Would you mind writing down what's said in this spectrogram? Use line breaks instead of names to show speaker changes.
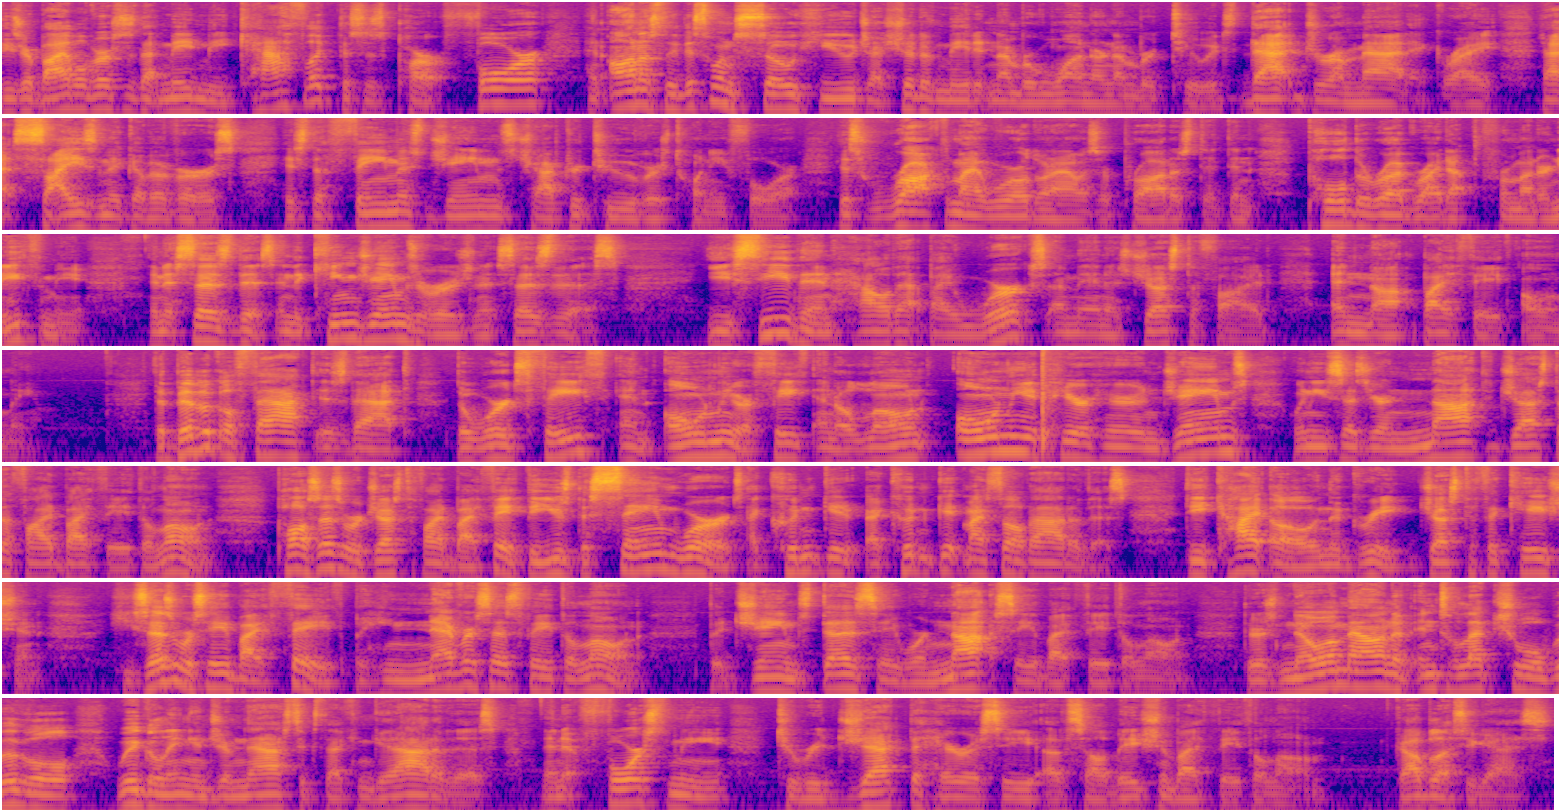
These are Bible verses that made me Catholic. This is part four. And honestly, this one's so huge, I should have made it number one or number two. It's that dramatic, right? That seismic of a verse. It's the famous James chapter 2, verse 24. This rocked my world when I was a Protestant and pulled the rug right up from underneath me. And it says this in the King James Version, it says this Ye see then how that by works a man is justified, and not by faith only. The biblical fact is that the words faith and only or faith and alone only appear here in James when he says you're not justified by faith alone. Paul says we're justified by faith. They use the same words. I couldn't get I couldn't get myself out of this. Dikaio in the Greek, justification. He says we're saved by faith, but he never says faith alone. But James does say we're not saved by faith alone. There's no amount of intellectual wiggle, wiggling and gymnastics that can get out of this. And it forced me to reject the heresy of salvation by faith alone. God bless you guys.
